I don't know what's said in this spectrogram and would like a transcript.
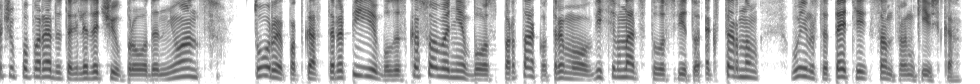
Хочу попередити глядачів про один нюанс. Тури подкаст терапії були скасовані, бо Спартак отримував 18-ту освіту екстерном в університеті Сан-Франківська.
